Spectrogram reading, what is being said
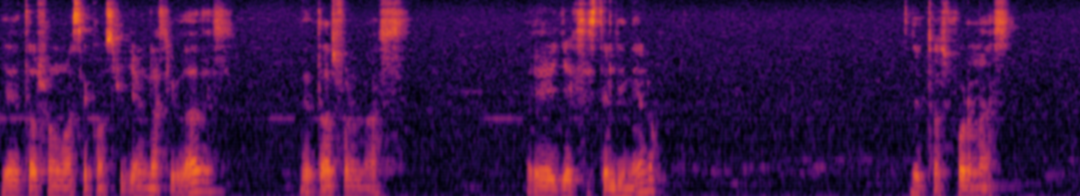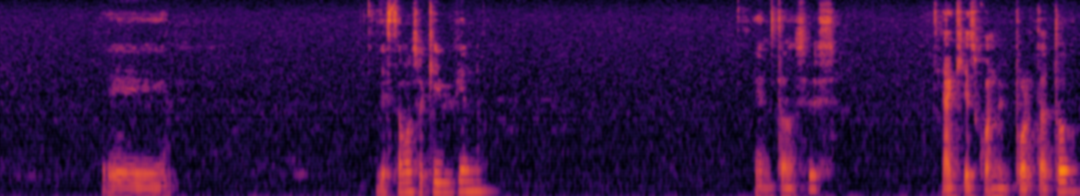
Ya de todas formas se construyen las ciudades. De todas formas eh, ya existe el dinero. De todas formas eh, ya estamos aquí viviendo. Entonces, aquí es cuando importa todo.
